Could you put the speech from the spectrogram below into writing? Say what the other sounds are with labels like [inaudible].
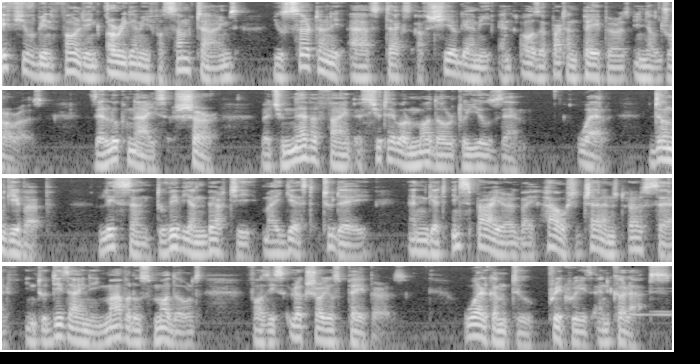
If you've been folding origami for some time, you certainly have stacks of chiyogami and other pattern papers in your drawers. They look nice, sure, but you never find a suitable model to use them. Well, don't give up. Listen to Viviane Berti, my guest today, and get inspired by how she challenged herself into designing marvelous models for these luxurious papers. Welcome to Pre-Crease and Collapse.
